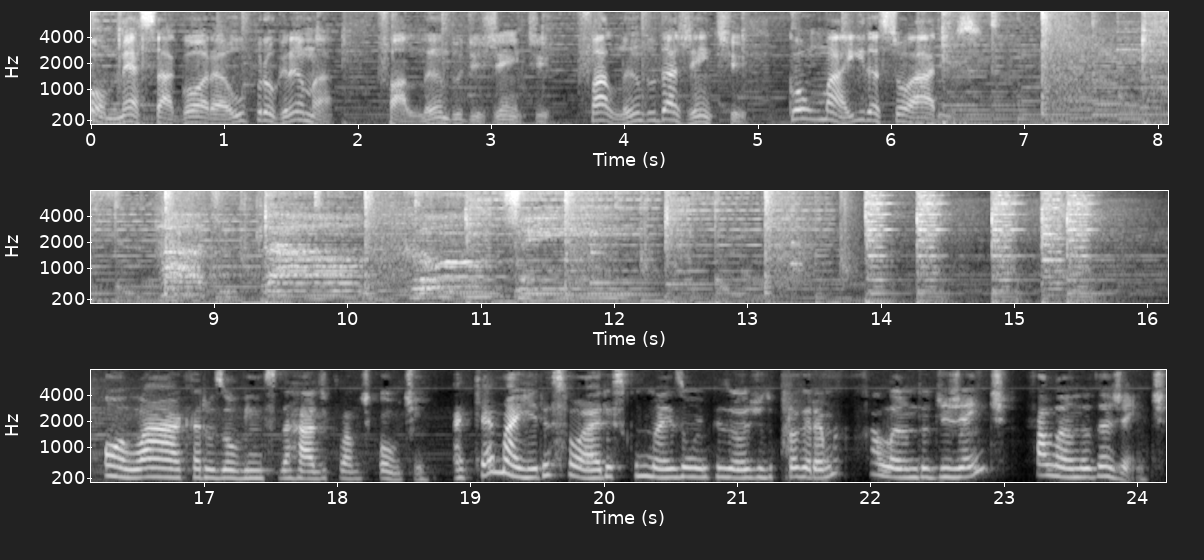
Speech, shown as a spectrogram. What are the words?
Começa agora o programa Falando de Gente, Falando da Gente, com Maíra Soares. Rádio Cloud Coaching. Olá, caros ouvintes da Rádio Cloud Coaching. Aqui é Maíra Soares com mais um episódio do programa Falando de Gente, Falando da Gente.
